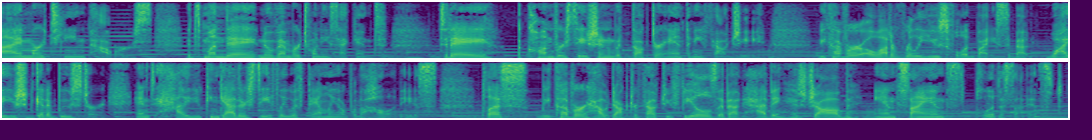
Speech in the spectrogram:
I'm Martine Powers. It's Monday, November 22nd. Today, a conversation with Dr. Anthony Fauci. We cover a lot of really useful advice about why you should get a booster and how you can gather safely with family over the holidays. Plus, we cover how Dr. Fauci feels about having his job and science politicized.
